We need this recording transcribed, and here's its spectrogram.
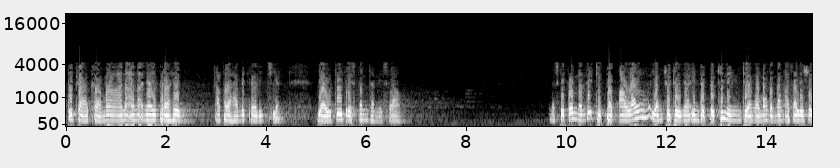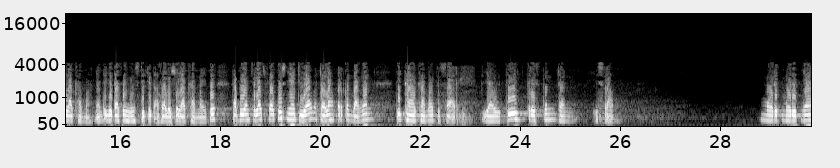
Tiga agama anak-anaknya Ibrahim Abrahamic religion Yahudi, Kristen, dan Islam Meskipun nanti di bab awal yang judulnya In the Beginning dia ngomong tentang asal-usul agama. Nanti kita singgung sedikit asal-usul agama itu. Tapi yang jelas fokusnya dia adalah perkembangan tiga agama besar. Yahudi, Kristen, dan Islam. Murid-muridnya,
